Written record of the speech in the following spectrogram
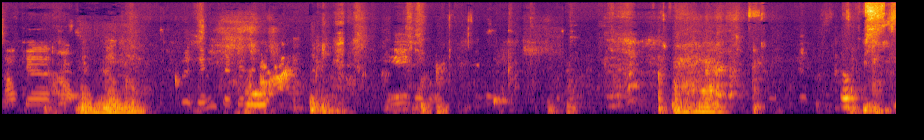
Donc, euh, Oups.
